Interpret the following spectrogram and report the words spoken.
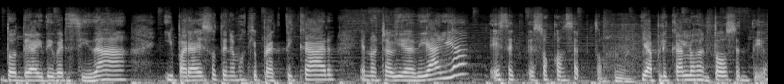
donde hay diversidad y para eso tenemos que practicar en nuestra vida diaria esos conceptos y aplicarlos en todo sentido.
